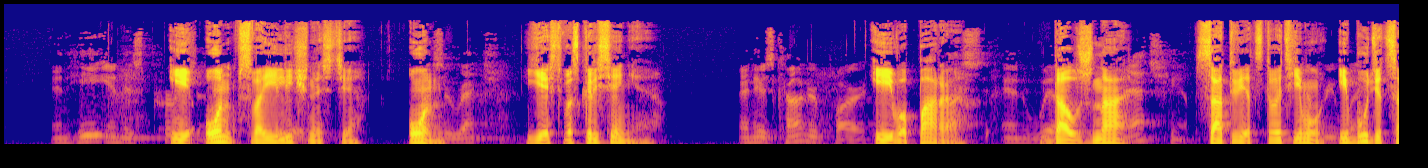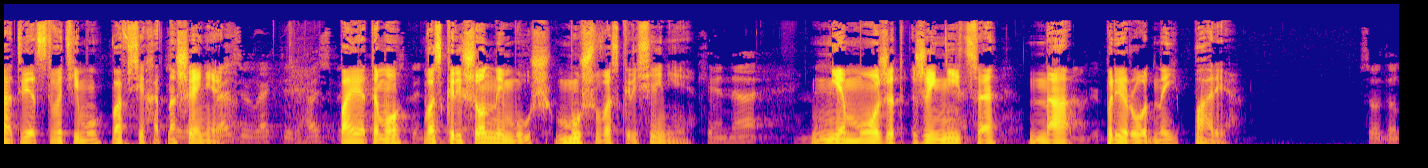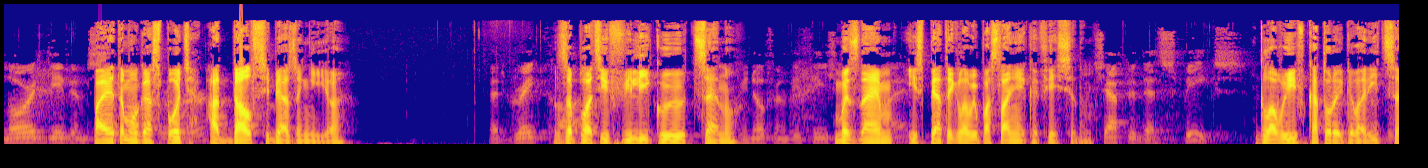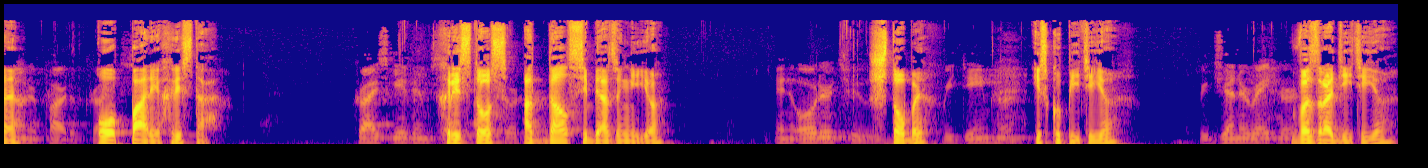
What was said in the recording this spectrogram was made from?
И Он в своей личности, Он есть воскресение. И Его пара должна соответствовать Ему и будет соответствовать Ему во всех отношениях. Поэтому воскрешенный муж, муж в воскресении, не может жениться на природной паре. Поэтому Господь отдал себя за нее, заплатив великую цену. Мы знаем из пятой главы послания к Ефесянам, главы, в которой говорится о паре Христа. Христос отдал себя за нее, чтобы искупить ее, возродить ее,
